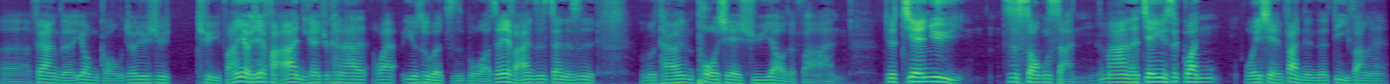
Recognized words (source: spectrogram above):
呃非常的用功，就去去去，反正有些法案你可以去看他 YouTube 的直播啊，这些法案是真的是我们台湾迫切需要的法案，就监狱之松散，妈的，监狱是关危险犯人的地方哎，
